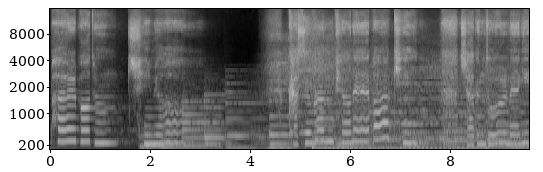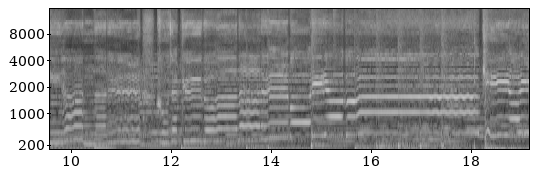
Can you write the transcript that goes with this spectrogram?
발버둥치며 가슴 한편에 박힌 작은 돌멩이 하나를 고작 그거 하나를 버리려고 기어이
